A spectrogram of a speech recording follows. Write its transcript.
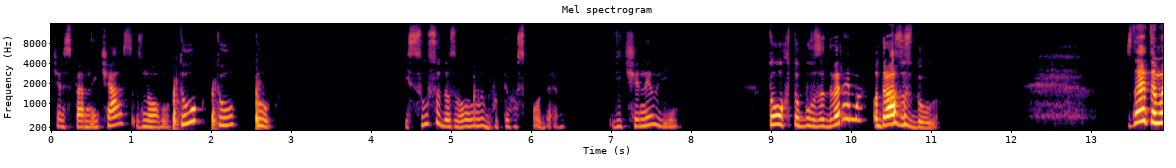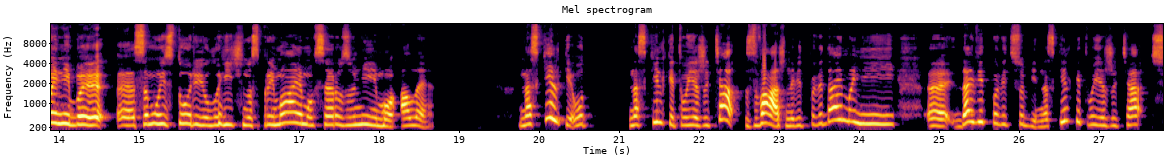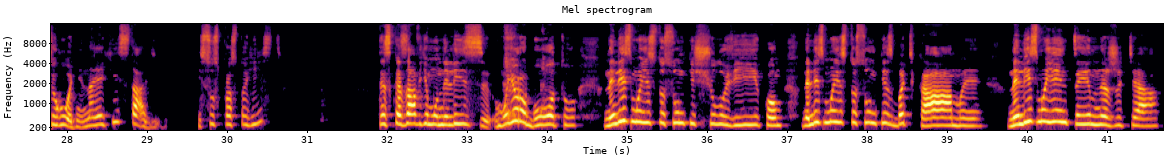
Через певний час знову тук, тук, тук. Ісусу дозволили бути господарем. Відчинив він. Того, хто був за дверима, одразу здуло. Знаєте, ми ніби е, саму історію логічно сприймаємо, все розуміємо, але наскільки, от, наскільки твоє життя зваж, не відповідай мені, е, дай відповідь собі, наскільки твоє життя сьогодні, на якій стадії? Ісус просто гість? Ти сказав йому, не лізь в мою роботу, не лізь в мої стосунки з чоловіком, не лізь в мої стосунки з батьками, не лізь в моє інтимне життя.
